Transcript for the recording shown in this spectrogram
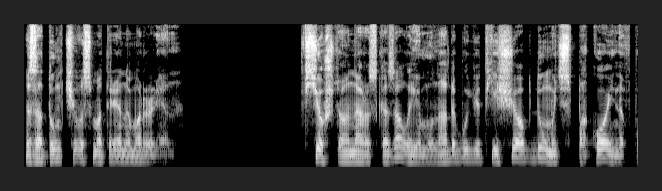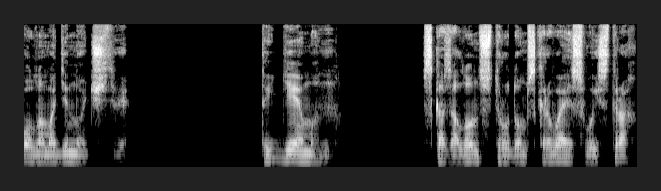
задумчиво смотря на Марлен. Все, что она рассказала ему, надо будет еще обдумать спокойно, в полном одиночестве ты демон, — сказал он, с трудом скрывая свой страх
